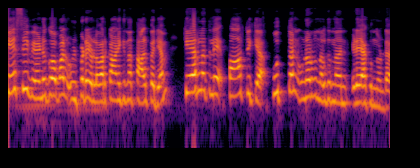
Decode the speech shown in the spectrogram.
കെ സി വേണുഗോപാൽ ഉൾപ്പെടെയുള്ളവർ കാണിക്കുന്ന താല്പര്യം കേരളത്തിലെ പാർട്ടിക്ക് പുത്തൻ ഉണർവ് നൽകുന്നതിന് ഇടയാക്കുന്നുണ്ട്.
